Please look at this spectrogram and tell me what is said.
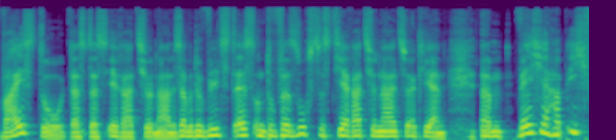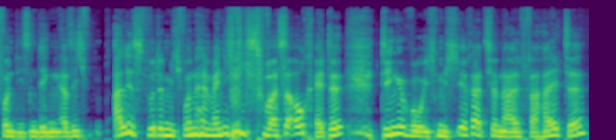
weißt du, dass das irrational ist, aber du willst es und du versuchst es dir rational zu erklären. Ähm, welche habe ich von diesen Dingen? Also ich, alles würde mich wundern, wenn ich nicht sowas auch hätte. Dinge, wo ich mich irrational verhalte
